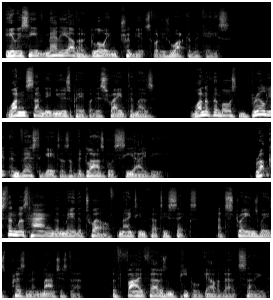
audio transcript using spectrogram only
He received many other glowing tributes for his work in the case. One Sunday newspaper described him as one of the most brilliant investigators of the Glasgow CID. Ruxton was hanged on May the 12th, 1936, at Strangeways Prison in Manchester with 5,000 people gathered outside.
